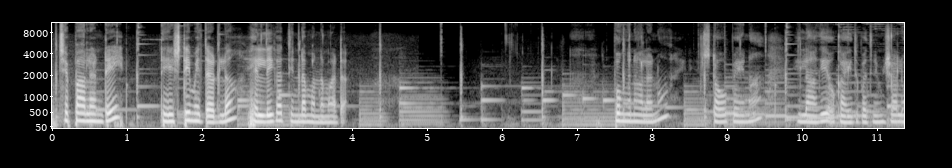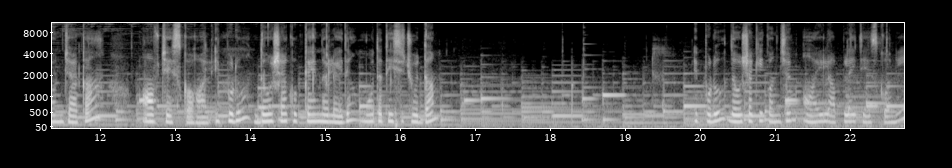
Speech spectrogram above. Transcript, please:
చెప్పాలంటే టేస్టీ మెథడ్లో హెల్తీగా తినడం అన్నమాట పొంగనాలను స్టవ్ పైన ఇలాగే ఒక ఐదు పది నిమిషాలు ఉంచాక ఆఫ్ చేసుకోవాలి. ఇప్పుడు దోశ కుక్ అయిందో లేదో మూత తీసి చూద్దాం. ఇప్పుడు దోశకి కొంచెం ఆయిల్ అప్లై చేసుకొని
